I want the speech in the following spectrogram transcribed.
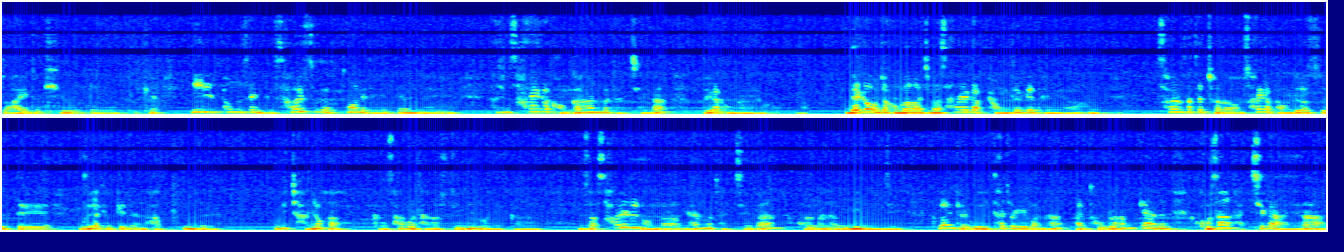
또 아이도 키우고 그렇게 일평생 그 사회 속에서 통하게 되기 때문에 사실 사회가 건강한 것 자체가 내가 건강해요. 내가 먼저 건강하지만 사회가 병들게 되면 사회 사태처럼 사회가 병들었을 때 우리가 겪게 되는 아픔들, 우리 자녀가 그 사고를 당할 수도 있는 거니까 그래서 사회를 건강하게 하는 것 자체가 얼마나 의미 있는지 그건 결국 이타적이거나 아니 더불어 함께하는 고상한 가치가 아니라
